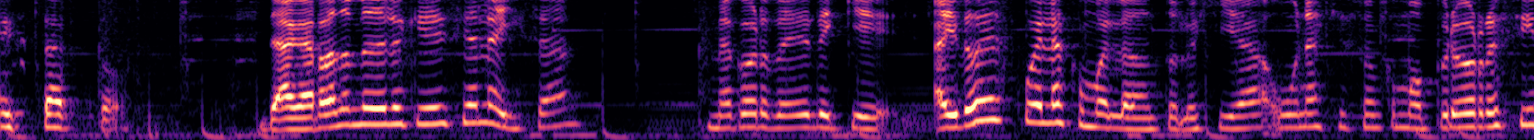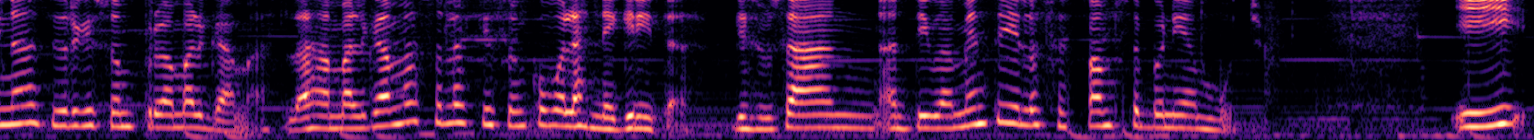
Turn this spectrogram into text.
exacto. De- Agarrándome de lo que decía la Isa, me acordé de que hay dos escuelas como en la odontología, unas que son como pro resinas y otras que son pro amalgamas. Las amalgamas son las que son como las negritas, que se usaban antiguamente y en los spams se ponían mucho. Y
